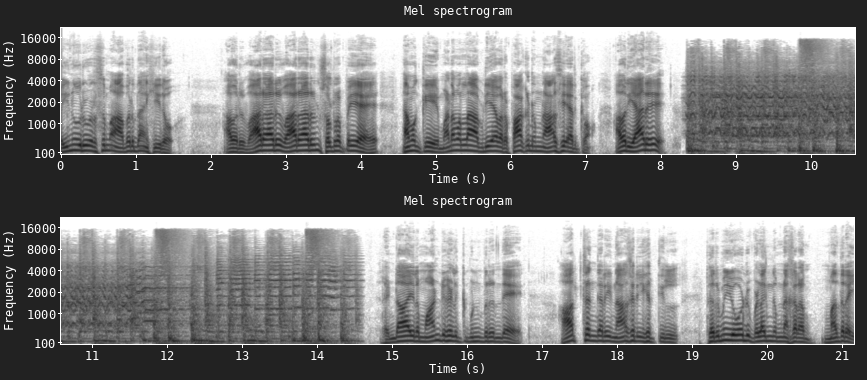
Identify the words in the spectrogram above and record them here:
ஐநூறு வருஷமாக அவர் தான் ஹீரோ. அவர் வாராரு வாராருன்னு சொல்கிறப்பயே நமக்கு மனமெல்லாம் அப்படியே அவரை பார்க்கணும்னு ஆசையாக இருக்கும். அவர் யார்? ரெண்டாயிரம் ஆண்டுகளுக்கு முன்பிருந்தே ஆற்றங்கரை நாகரிகத்தில் பெருமையோடு விளங்கும் நகரம் மதுரை.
